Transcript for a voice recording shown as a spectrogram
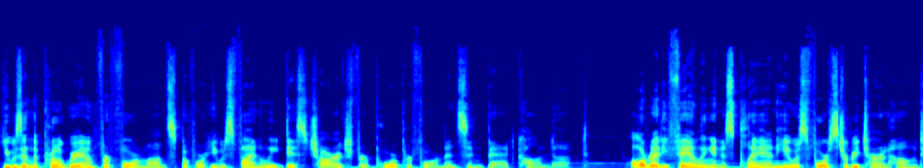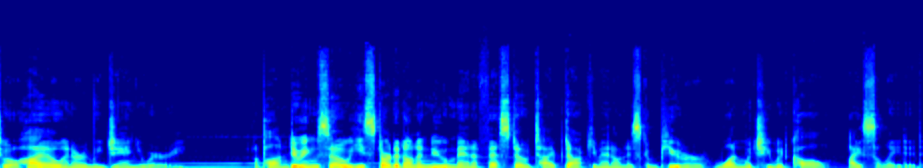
He was in the program for four months before he was finally discharged for poor performance and bad conduct. Already failing in his plan, he was forced to return home to Ohio in early January. Upon doing so, he started on a new manifesto type document on his computer, one which he would call Isolated.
